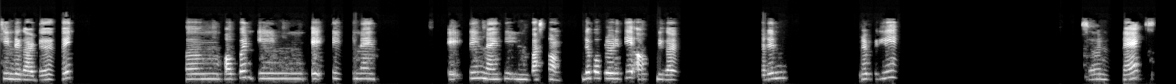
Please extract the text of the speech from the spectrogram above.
kindergarten um, opened in 1890, 1890 in Boston. The popularity of kindergarten rapidly. So next,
